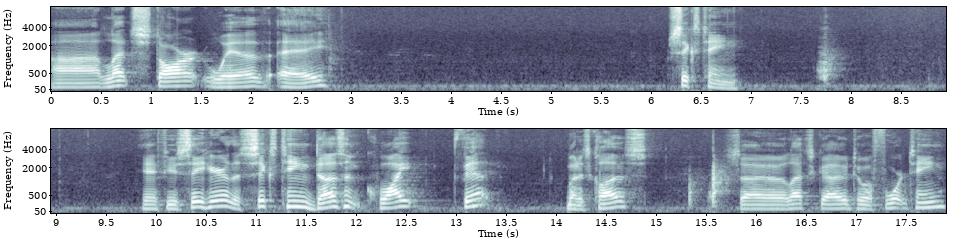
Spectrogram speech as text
Uh, let's start with a 16. If you see here, the 16 doesn't quite fit, but it's close. So let's go to a 14.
